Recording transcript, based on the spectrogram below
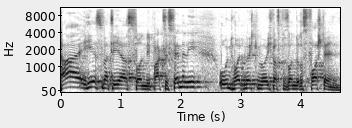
Hi, hier ist Matthias von die Praxis Family und heute möchten wir euch was Besonderes vorstellen.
